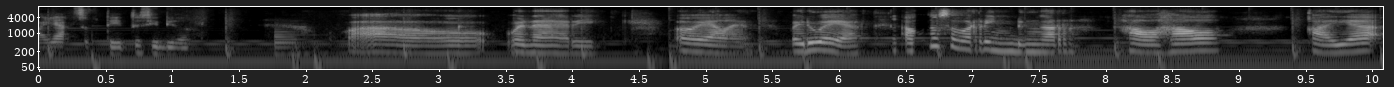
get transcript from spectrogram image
layak seperti itu sih Dil. Wow, menarik. Oh ya Len, by the way ya, aku tuh sering dengar hal-hal kayak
